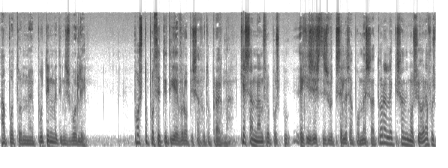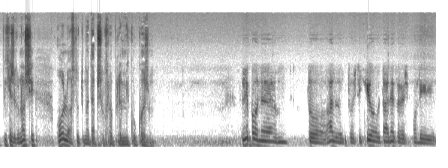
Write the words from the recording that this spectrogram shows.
από τον ε, Πούτιν με την εισβολή. Πώς τοποθετείται η Ευρώπη σε αυτό το πράγμα; Και σαν άνθρωπος που έχει ζήσει στις Βρυξέλλες από μέσα τώρα αλλά και σαν δημοσιογράφος που είχες γνώση όλου αυτού του μεταψυχροπλωμικού κόσμου. Λοιπόν, το άλλο το στοιχείο το ανέφερες πολύ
